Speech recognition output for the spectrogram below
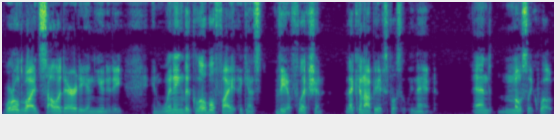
worldwide solidarity and unity in winning the global fight against the affliction that cannot be explicitly named. And mostly quote.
